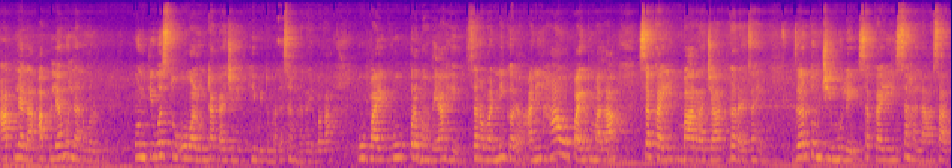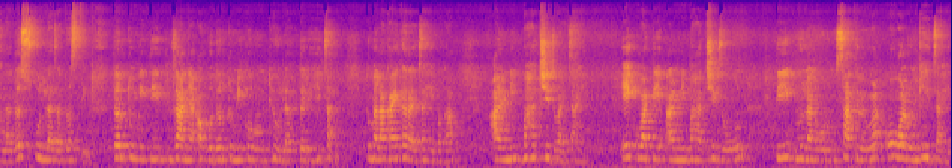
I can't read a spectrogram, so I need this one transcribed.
आपल्याला आपल्या मुलांवर कोणती वस्तू ओवाळून टाकायची आहे हे मी तुम्हाला सांगणार आहे. बघा उपाय खूप प्रभावी आहे. सर्वांनी करा आणि हा उपाय तुम्हाला सकाळी बाराच्या आत करायचा आहे. जर तुमची मुले सकाळी सहाला सातला जर स्कूलला जात असतील तर तुम्ही ती जाण्या अगोदर तुम्ही करून ठेवला तरीही चालेल. तुम्हाला काय करायचं आहे बघा आळणी भात शिजवायचा आहे. एक वाटी आळणी भात शिजवून ती मुलांवरून सातवे वेळ ओवाळून घ्यायचा आहे.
